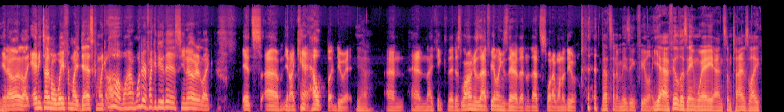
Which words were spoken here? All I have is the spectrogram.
You know, like anytime I'm away from my desk, I'm like, oh, well, I wonder if I could do this. You know, or like it's um, you know, I can't help but do it. Yeah and and I think that as long as that feeling is there, then that's what I want to do. that's an amazing feeling. Yeah, I feel the same way, and sometimes like.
